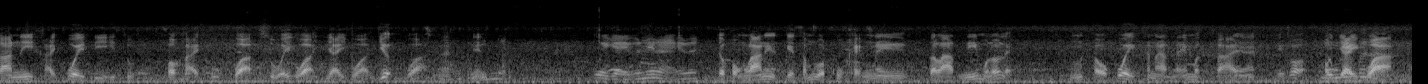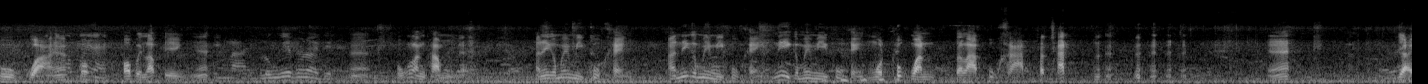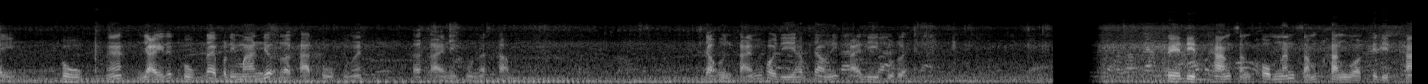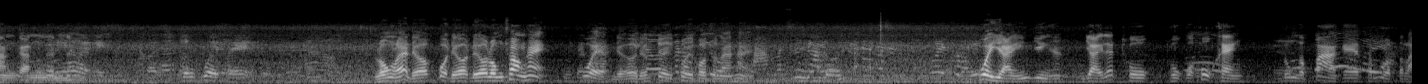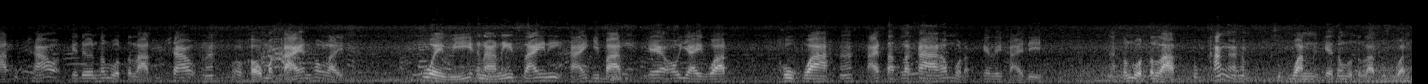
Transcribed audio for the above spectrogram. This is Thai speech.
ร้านนี้ขายกล้วยดีที่สุด เพราะขายถูกกว่า สวยกว่า ใหญ่กว่า เยอะกว่านะเน้นกล้วยใหญ่วันนี้ไหนะเห็นไหมเจ้าของร้านนี่แกสำรวจคู่แข่งในตลาดนี้หมดแล้วแหละอืมเขาเอากล้วยขนาดไหนมาขายนะแกก็เอาใหญ่กว่า ถูกกว่านะเพราะเพราะไปรับเองนะลงเว็บให้หน่อยดิอ่าผมกำลังทำอยู่นะอันนี้ก็ไม่มีคู่แข่ง อันนี้ก็ไม่มีคู่แข่ง นี่ก็ไม่มีคู่แข่ง หมดทุกวันตลาดผูกขาดชัดๆนะใหญ่ ถูกนะใหญ่และถูกได้ปริมาณเยอะราคาถูกเห็นไหมถ้าขายในคุณธรรมเจ้าอื่นขายไม่ค่อยดีครับ เจ้านี้ขายดีสุดเลยเครดิตทางสังคมนั้นสำคัญกว่าเครดิตทางการเงินนะลงกล้วยไปลงแล้วเดี๋ยวเดี๋ยวเดี๋ยวลงช่องให้กล้วยเดี๋ยวเออเดี๋ยวช่วยช่วยโฆษณาให้กล้วยใหญ่จริงๆฮะใหญ่และถูกถูกกว่าคู่แข่ง ลุงกับป้าแกสำรวจตลาดทุกเช้าแกเดินสำรวจตลาดทุกเช้านะว่าเขามาขายกันเท่าไหร่กล้วยหวีขนาดนี้ไซส์นี้ขายกี่บาท แกเอาใหญ่กว่าถูกกว่านะขายตัดราคาเขาหมดแกเลยขายดีนะสำรวจตลาดทุกครั้งนะครับทุกวันแกสำรวจตลาดทุกวัน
